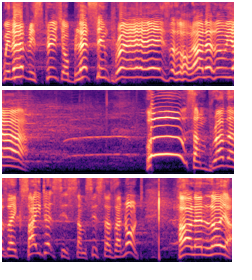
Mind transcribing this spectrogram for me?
with every spiritual blessing. Praise the Lord. Hallelujah. Woo! Some brothers are excited, some sisters are not. Hallelujah.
